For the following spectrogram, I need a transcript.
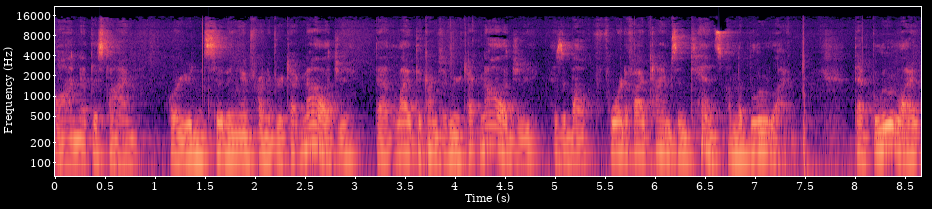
on at this time, or you're sitting in front of your technology, that light that comes from your technology is about four to five times intense on the blue light. That blue light,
